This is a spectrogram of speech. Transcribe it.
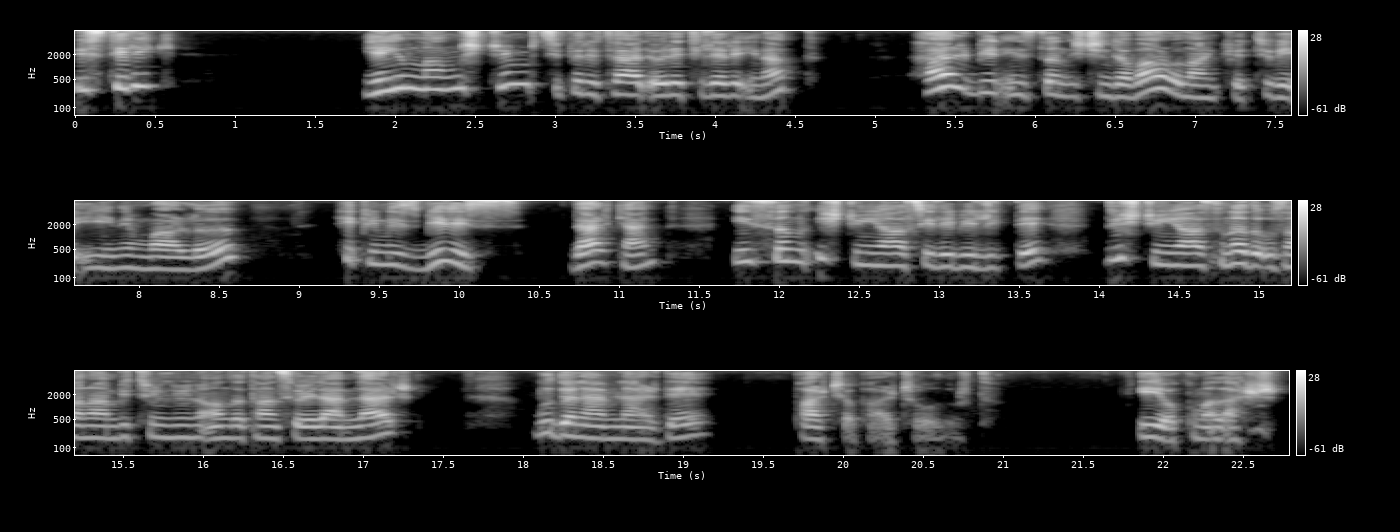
Üstelik yayınlanmış tüm spiritüel öğretilere inat, her bir insanın içinde var olan kötü ve iyinin varlığı hepimiz biriz derken insanın iç dünyası ile birlikte dış dünyasına da uzanan bütünlüğünü anlatan söylemler bu dönemlerde parça parça olurdu. İyi okumalar.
